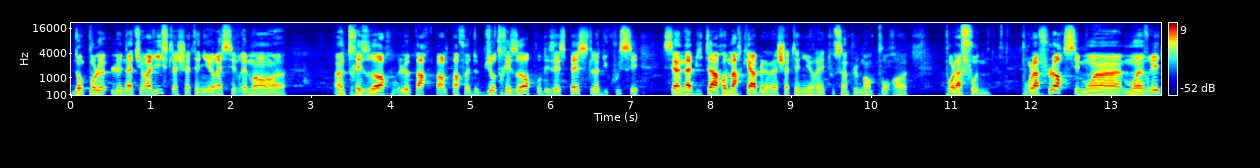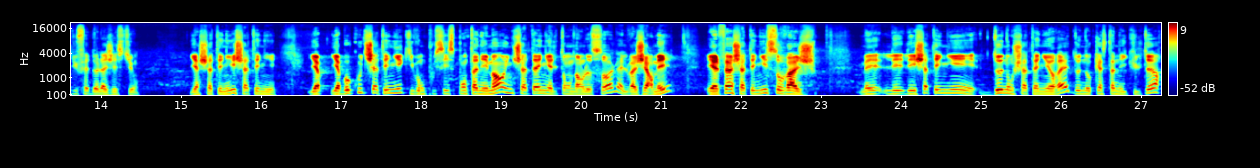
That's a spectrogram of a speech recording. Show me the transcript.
Donc pour le, naturaliste, la châtaigneraie, c'est vraiment euh, un trésor. Le parc parle parfois de biotrésor pour des espèces. Là, du coup, c'est un habitat remarquable, hein, la châtaigneraie, tout simplement pour, euh, pour la faune. Pour la flore, c'est moins, moins vrai du fait de la gestion il y a châtaignier, châtaignier. Il y, a, beaucoup de châtaigniers qui vont pousser spontanément. Une châtaigne, elle tombe dans le sol, elle va germer et elle fait un châtaignier sauvage. Mais les, châtaigniers de nos châtaigneraies, de nos castanéiculteurs,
